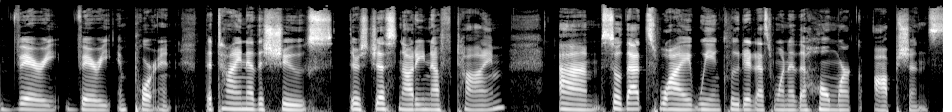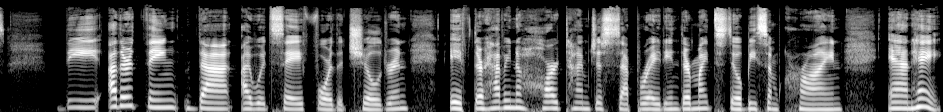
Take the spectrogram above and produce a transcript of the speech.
very, very important. The tying of the shoes, there's just not enough time. Um, so that's why we include it as one of the homework options. The other thing that I would say for the children, if they're having a hard time just separating, there might still be some crying. And hey,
